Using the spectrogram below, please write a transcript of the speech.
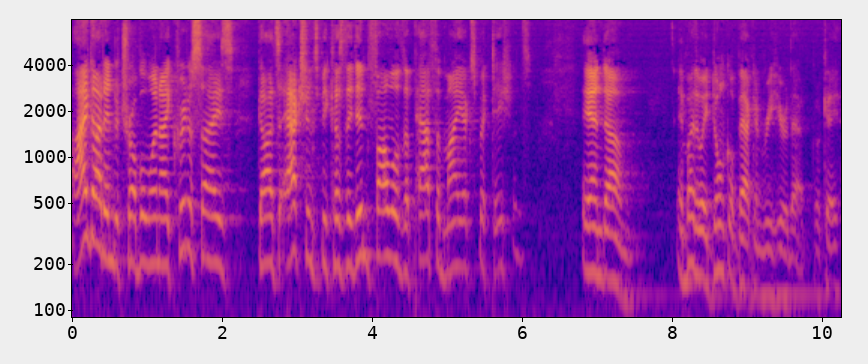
I got into trouble when I criticized God's actions because they didn't follow the path of my expectations. And, um, and by the way, don't go back and rehear that, okay?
